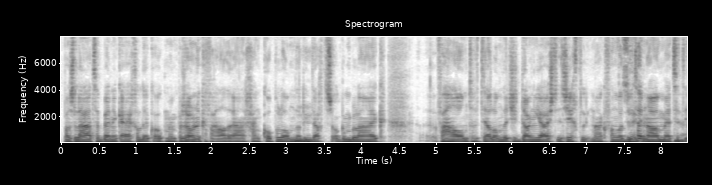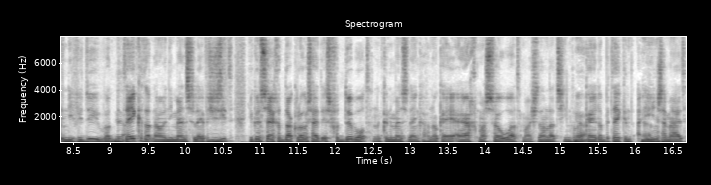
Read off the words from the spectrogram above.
pas later ben ik eigenlijk ook mijn persoonlijke verhaal eraan gaan koppelen. Omdat ik mhm. dacht, het is ook een belangrijk verhaal om te vertellen, omdat je dan juist inzichtelijk maakt van wat doet dat nou met het individu? Wat betekent dat nou in die mensenleven? Als je ziet, je kunt zeggen dakloosheid is verdubbeld. En dan kunnen mensen denken van oké, erg, maar zo wat. Maar als je dan laat zien van oké, dat betekent eenzaamheid,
